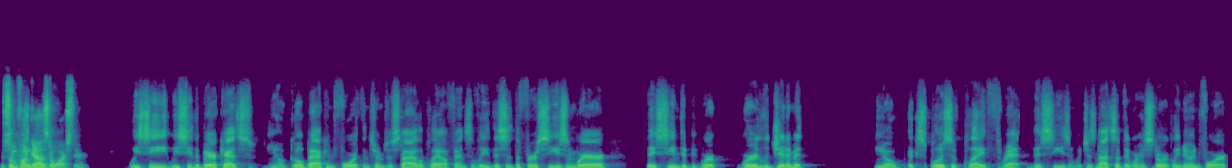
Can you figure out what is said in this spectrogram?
there's some fun guys to watch there we see we see the Bearcats, you know, go back and forth in terms of style of play offensively. This is the first season where they seem to be we're we're legitimate, you know, explosive play threat this season, which is not something we're historically known for.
